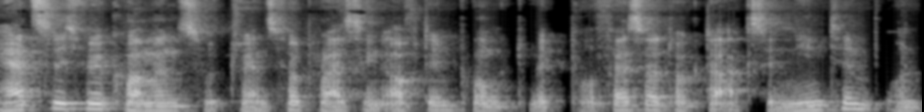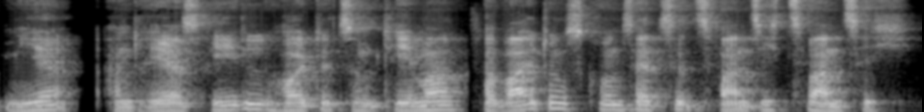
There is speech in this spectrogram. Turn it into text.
Herzlich willkommen zu Transfer Pricing auf den Punkt mit Professor Dr. Axel Nientimp und mir, Andreas Riedel, heute zum Thema Verwaltungsgrundsätze 2020.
